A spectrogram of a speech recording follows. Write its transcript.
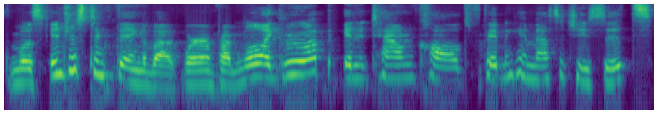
the most interesting thing about where I'm from. Well, I grew up in a town called Framingham, Massachusetts,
